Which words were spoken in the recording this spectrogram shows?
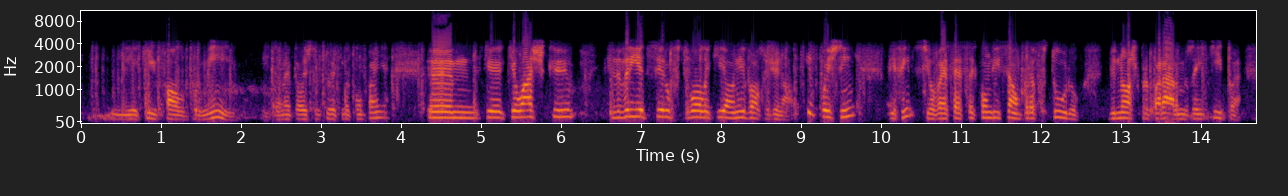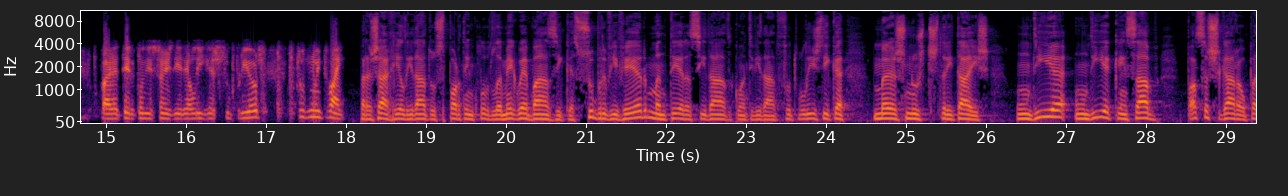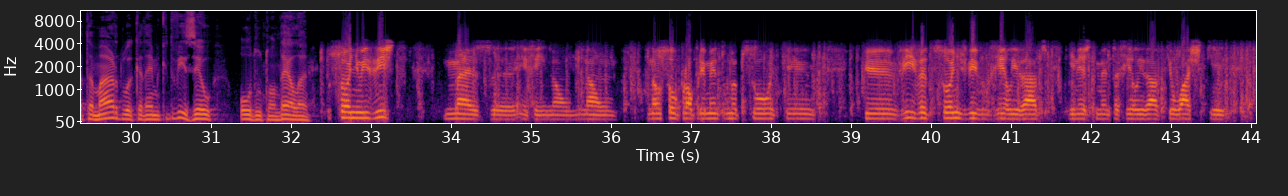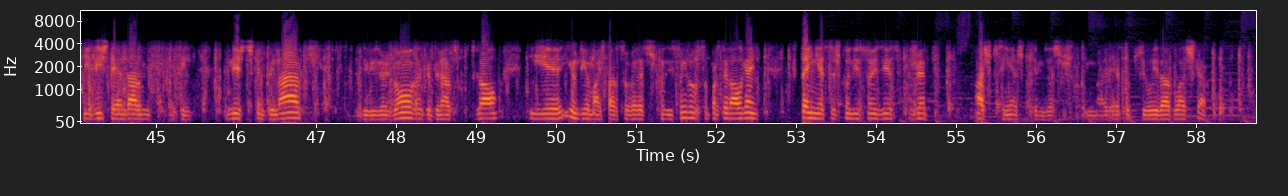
e aqui falo por mim e também pela estrutura que me acompanha, uh, que, que, eu acho que, que deveria de ser o futebol aqui ao nível regional. E depois sim, enfim, se houvesse essa condição para futuro de nós prepararmos a equipa para ter condições de ir a ligas superiores, tudo muito bem. Para já a realidade do Sporting Clube de Lamego é básica, sobreviver, manter a cidade com atividade futebolística, mas nos distritais. Um dia, um dia, quem sabe, possa chegar ao patamar do Académico de Viseu ou do Tondela. O sonho existe, mas, eh, enfim, não, não, não sou propriamente uma pessoa que que viva de sonhos, vive de realidades e neste momento a realidade que eu acho que, existe é andarmos, enfim, nestes campeonatos, de divisões de honra, campeonatos de Portugal e, eh, e um dia mais tarde, se houver essas condições, ou se aparecer alguém que tenha essas condições e esse projeto, acho que sim, acho que temos essas, essa possibilidade de lá chegar.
